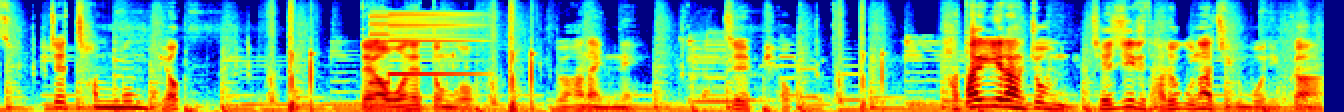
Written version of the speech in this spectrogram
숙제 참문 벽? 내가 원했던 거 이거 하나 있네 숙제 벽 바닥이랑 좀 재질이 다르구나 지금 보니까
